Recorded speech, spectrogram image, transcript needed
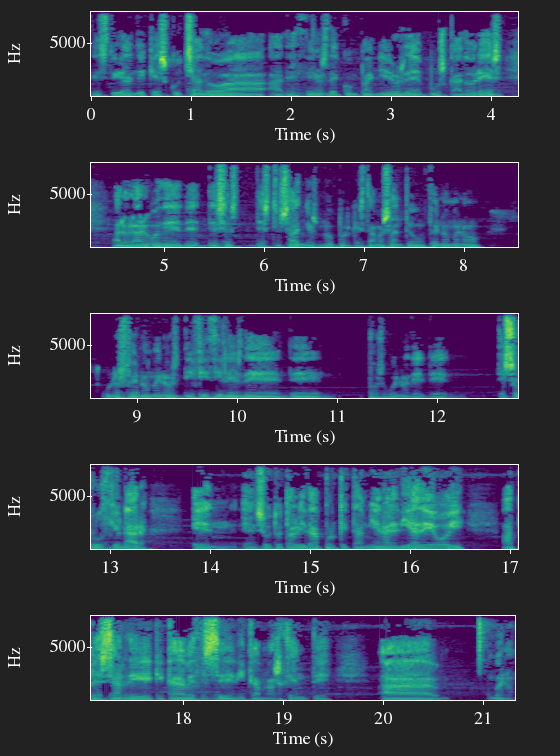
estoy dando y que he escuchado a, a decenas de compañeros de buscadores a lo largo de, de, de, de, estos años, ¿no? Porque estamos ante un fenómeno, unos fenómenos difíciles de, pues bueno, de, solucionar en, en su totalidad, porque también al día de hoy, a pesar de que cada vez se dedica más gente a bueno,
